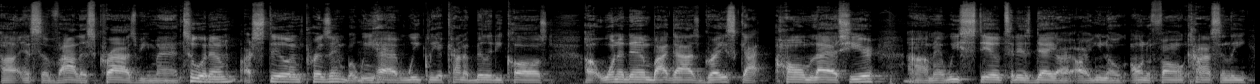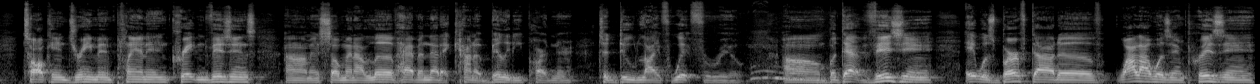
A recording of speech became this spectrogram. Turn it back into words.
uh, and Savalis Crosby, man, two of them are still in prison, but we have weekly accountability calls. Uh, one of them, by God's grace, got home last year, um, and we still to this day are, are, you know, on the phone constantly talking, dreaming, planning, creating visions. Um, and so, man, I love having that accountability partner to do life with for real. Um, but that vision, it was birthed out of while I was in prison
